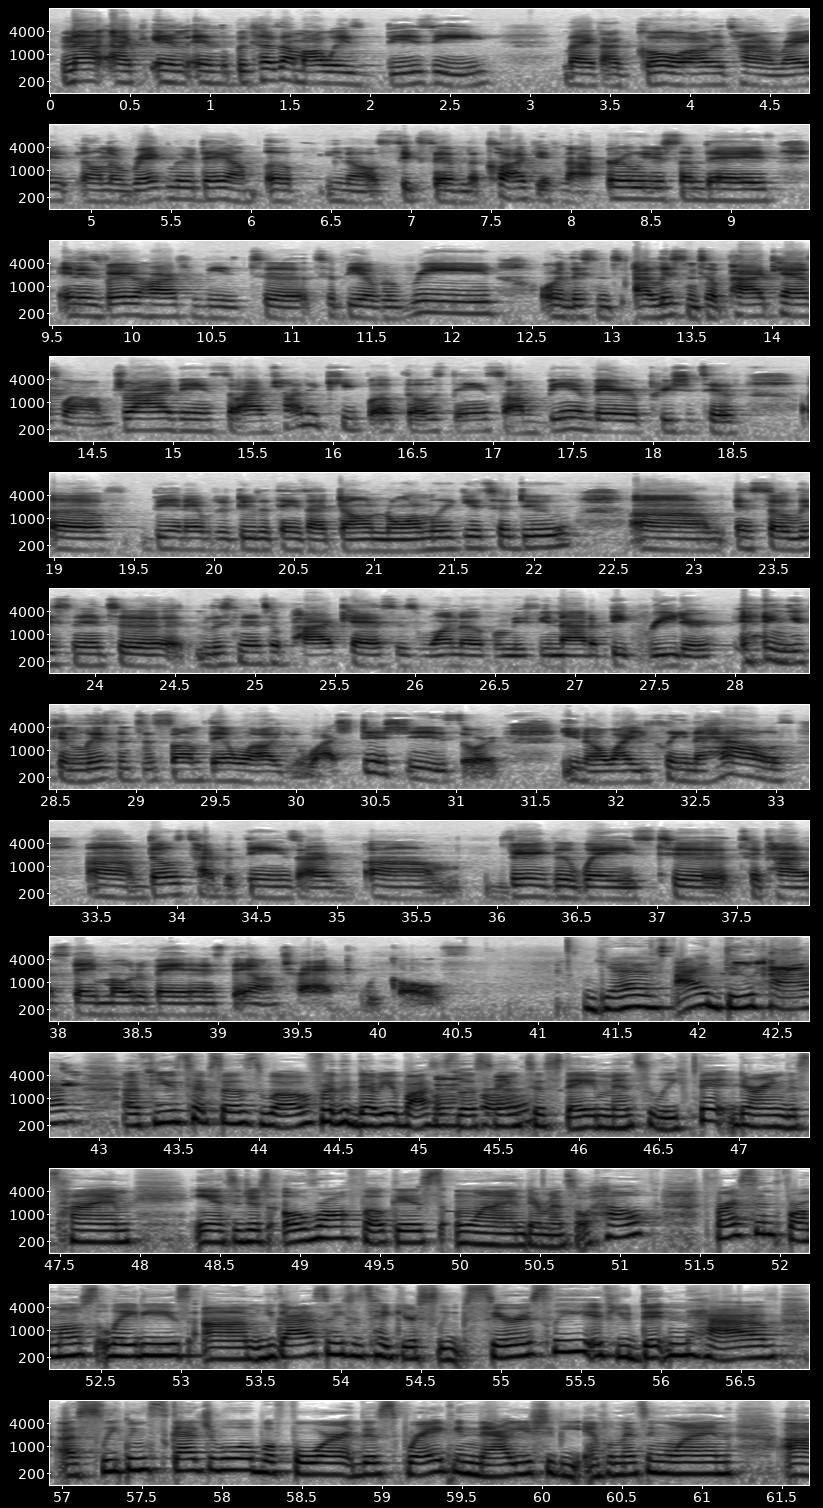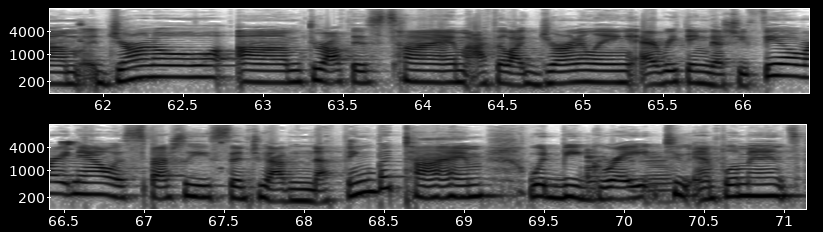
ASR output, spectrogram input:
Not I, and and because I'm always busy like I go all the time, right? On a regular day, I'm up, you know, six, seven o'clock, if not earlier some days. And it's very hard for me to to be able to read or listen to I listen to a podcast while I'm driving. So I'm trying to keep up those things. So I'm being very appreciative of being able to do the things I don't normally get to do. Um, and so listening to listening to podcasts is one of them. If you're not a big reader and you can listen to something while you wash dishes or you know while you clean the house, um, those type of things are um, very good ways to to kind of stay motivated and stay on track with goals. Yes, I do have a few tips as well for the W bosses uh-huh. listening to stay mentally fit during this time and to just overall focus on their mental health. First and foremost, ladies, um, you guys need to take your sleep seriously. If you didn't have a sleeping schedule before this break and now you should be implementing one, um, journal um, throughout this time. I feel like journaling everything that you feel right now, especially since you have nothing but time, would be great to implement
